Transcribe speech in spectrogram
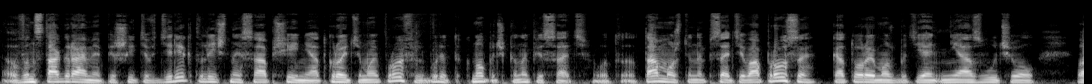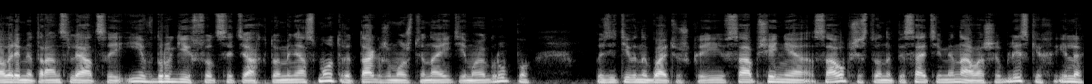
В Инстаграме пишите в директ в личные сообщения, откройте мой профиль, будет кнопочка «Написать». Вот там можете написать и вопросы, которые, может быть, я не озвучивал во время трансляции. И в других соцсетях, кто меня смотрит, также можете найти мою группу «Позитивный батюшка» и в сообщение сообщества написать имена ваших близких или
